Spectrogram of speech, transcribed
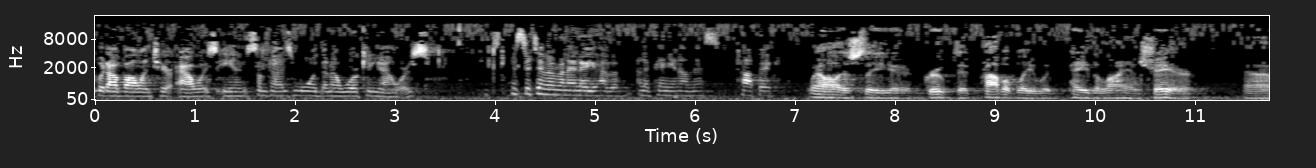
put our volunteer hours in, sometimes more than our working hours. Mr. Timmerman, I know you have a, an opinion on this topic. Well, as the uh, group that probably would pay the lion's share, uh,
